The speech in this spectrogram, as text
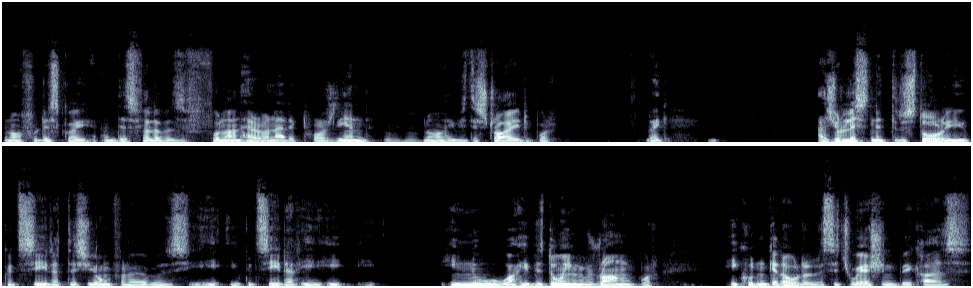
You know, for this guy, and this fellow was a full-on heroin addict towards the end. You know, he was destroyed, but like as you're listening to the story, you could see that this young fella was. He, you could see that he he he he knew what he was doing was wrong, but he couldn't get out of the situation because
